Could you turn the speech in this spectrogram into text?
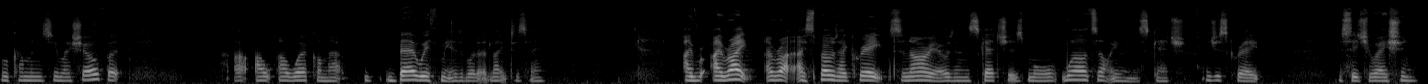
will come and see my show, but I'll, I'll work on that. Bear with me is what I'd like to say. I, I write I write I suppose I create scenarios and sketches more. Well, it's not even a sketch. I just create a situation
